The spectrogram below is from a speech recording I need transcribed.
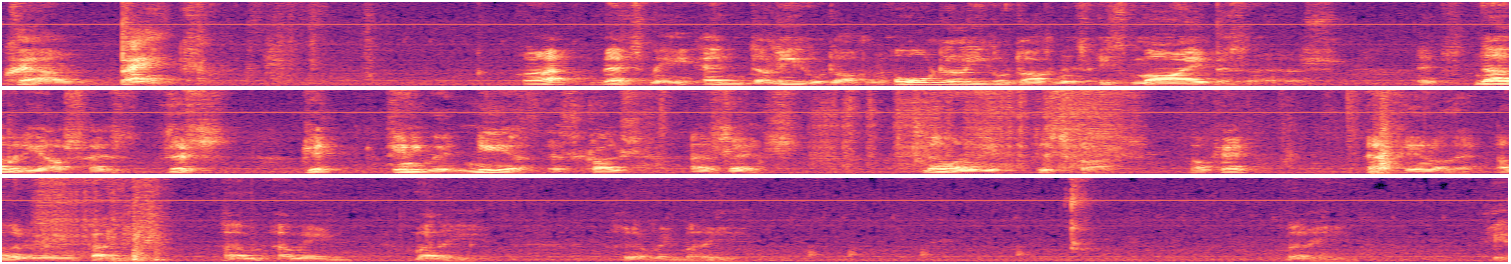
Crown Bank. Right? That's me. And the legal document. All the legal documents is my business. It's nobody else has this get anywhere near as close as this. No one will get this close. Okay? That's the end of that. I'm going to ring money. Um, I mean money. I'm going to ring money. Money. Yeah.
